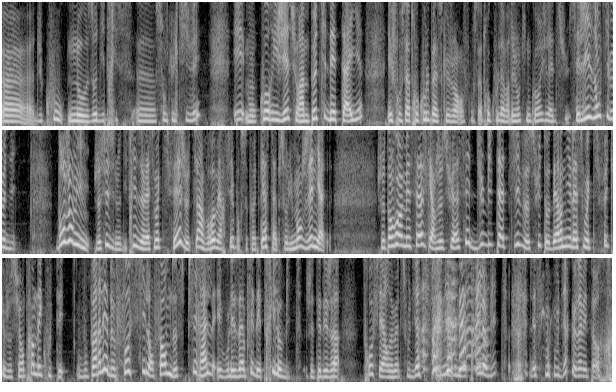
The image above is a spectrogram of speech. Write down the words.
euh, du coup, nos auditrices euh, sont cultivées et m'ont corrigé sur un petit détail. Et je trouve ça trop cool parce que genre, je trouve ça trop cool d'avoir des gens qui nous corrigent là-dessus. C'est Lison qui me dit Bonjour Mimi, je suis une auditrice de Laisse-moi kiffer. Je tiens à vous remercier pour ce podcast absolument génial. Je t'envoie un message car je suis assez dubitative suite au dernier Laisse-moi kiffer que je suis en train d'écouter. Vous parlez de fossiles en forme de spirale et vous les appelez des trilobites. J'étais déjà trop fière de m'être souvenir du mot trilobite. Laissez-moi vous dire que j'avais tort.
